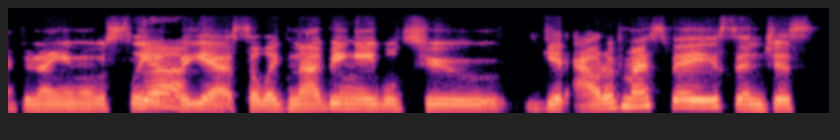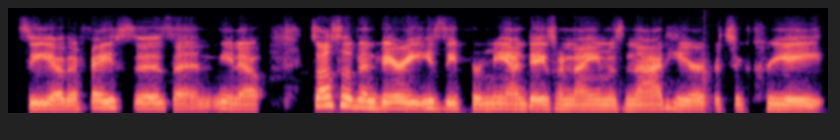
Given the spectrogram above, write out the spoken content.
after Naima was asleep. Yeah. But yeah, so like not being able to get out of my space and just see other faces. And, you know, it's also been very easy for me on days when Naima is not here to create,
